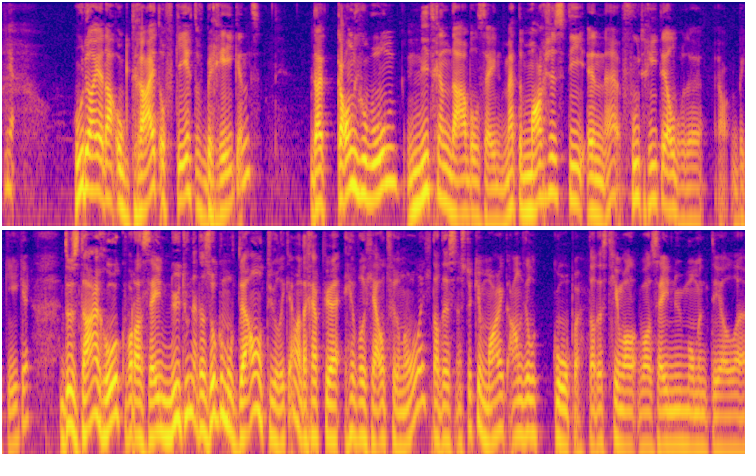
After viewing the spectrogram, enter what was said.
Ja. Hoe dat je dat ook draait of keert of berekent, dat kan gewoon niet rendabel zijn met de marges die in hè, food retail worden ja, bekeken. Dus daar ook, wat zij nu doen, en dat is ook een model natuurlijk, hè, want daar heb je heel veel geld voor nodig. Dat is een stukje marktaandeel kopen. Dat is hetgeen wat, wat zij nu momenteel uh,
